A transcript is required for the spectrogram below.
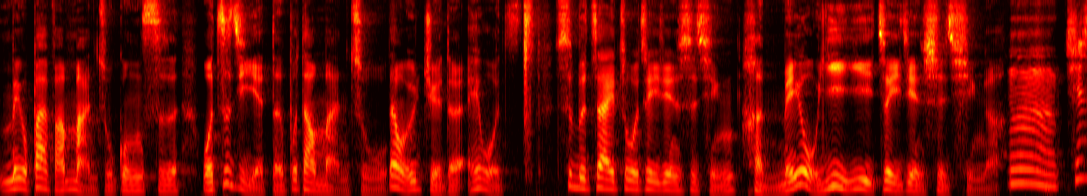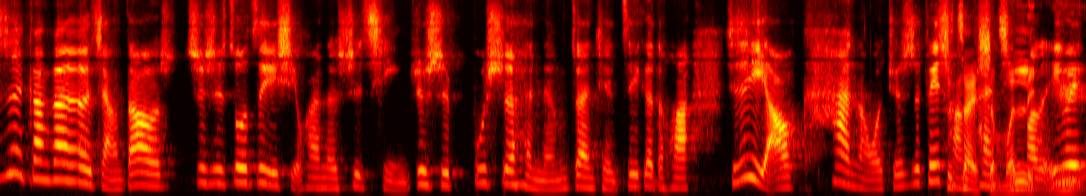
没有办法满足工。公司，我自己也得不到满足，那我就觉得，哎，我是不是在做这件事情很没有意义？这一件事情啊，嗯，其实刚刚有讲到，就是做自己喜欢的事情，就是不是很能赚钱。这个的话，其实也要看呢，我觉得是非常看情况的，因为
